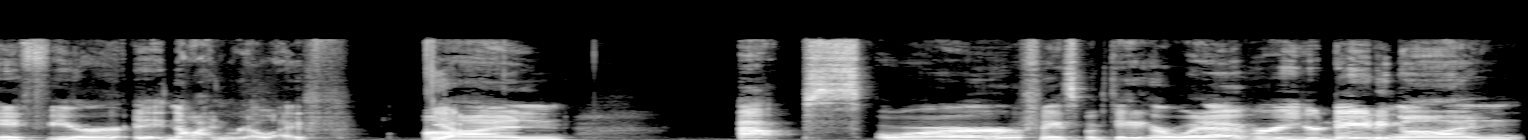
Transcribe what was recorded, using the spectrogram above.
if you're not in real life. Yeah. On apps or Facebook dating or whatever you're dating on,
